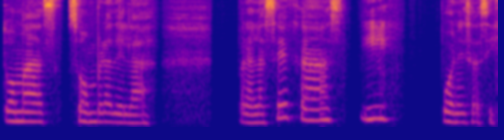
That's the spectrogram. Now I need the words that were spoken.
Tomas sombra de la para las cejas y pones así.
